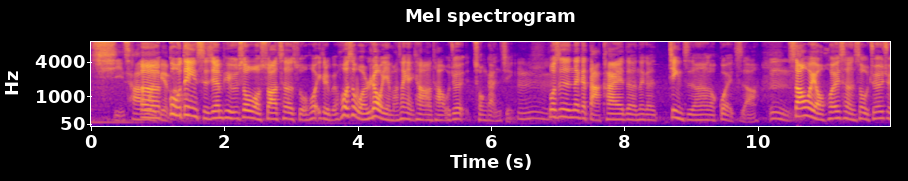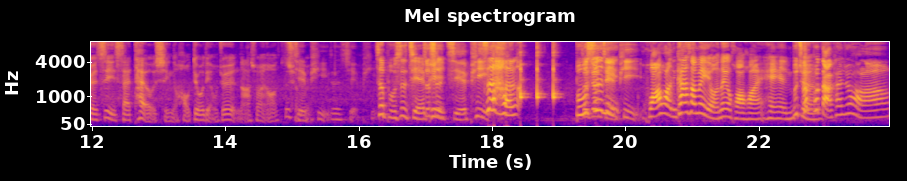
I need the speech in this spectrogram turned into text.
洗擦一遍固定时间，比如说我刷厕所或一个礼拜，或者是我肉眼马上可以看到它，我就会冲干净。嗯，或是那个打开的那个镜子的那个柜子啊，嗯，稍微有灰尘的时候，我就会觉得自己实在太恶心了，好丢脸，我就会拿出来然后。洁癖，这是洁癖，这不是洁癖，这是洁癖，这很。不是你滑滑，你看上面有那个滑滑黑黑，你不觉得？不打开就好啦。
